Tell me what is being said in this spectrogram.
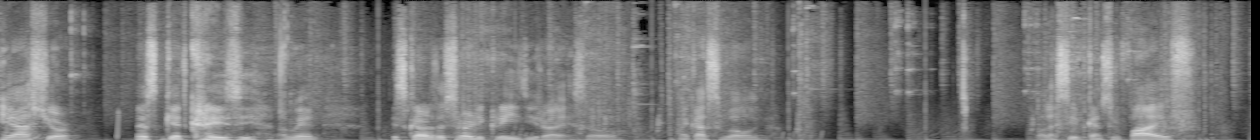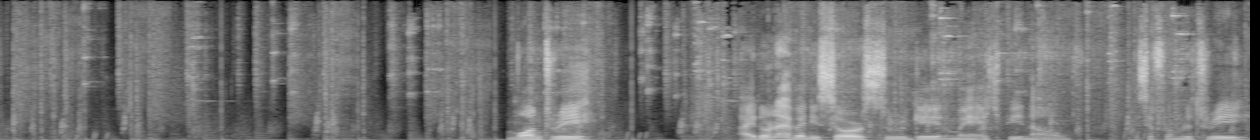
yeah, sure. Let's get crazy. I mean, this card is already crazy, right? So, might as well. Well, let's see if we can survive. One tree. I don't have any source to regain my HP now, except from the tree.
